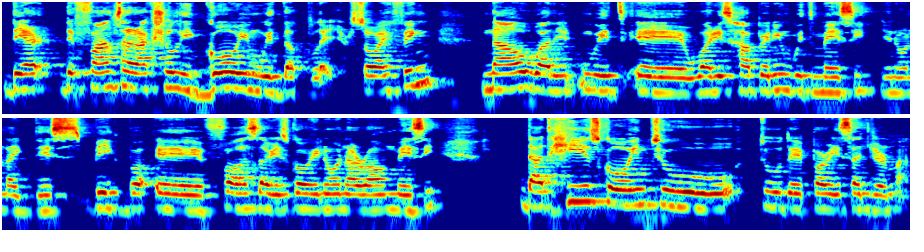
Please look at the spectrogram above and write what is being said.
the fans are actually going with the player. So I think now what it, with uh, what is happening with Messi, you know, like this big uh, fuss that is going on around Messi, that he is going to to the Paris Saint Germain.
